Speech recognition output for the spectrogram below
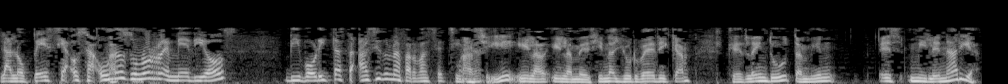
la alopecia, o sea, unos, ah. unos remedios Viboritas, ha sido una farmacia china. Ah, sí, y la, y la medicina ayurvédica, que es la hindú, también es milenaria.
